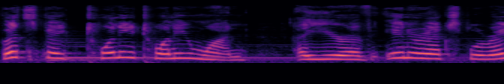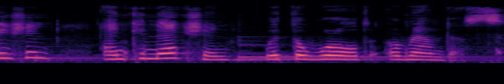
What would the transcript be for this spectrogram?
Let's make 2021 a year of inner exploration and connection with the world around us.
